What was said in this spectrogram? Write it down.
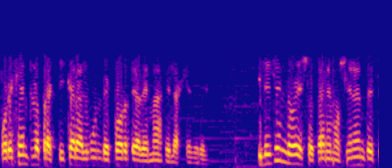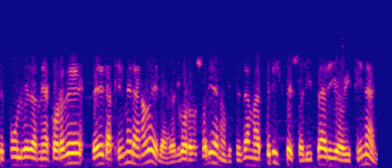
Por ejemplo, practicar algún deporte además del ajedrez. Y leyendo eso tan emocionante, Sepúlveda, me acordé de la primera novela del Gordo Soriano, que se llama Triste, Solitario y Final.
